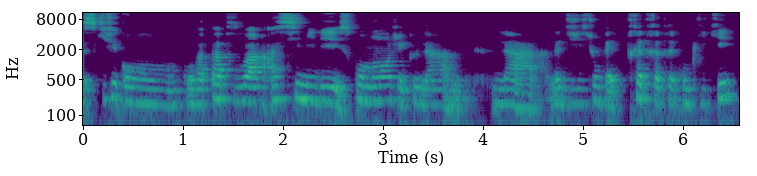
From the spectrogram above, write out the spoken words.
ce qui fait qu'on ne va pas pouvoir assimiler ce qu'on mange et que la, digestion va être très très très compliquée.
